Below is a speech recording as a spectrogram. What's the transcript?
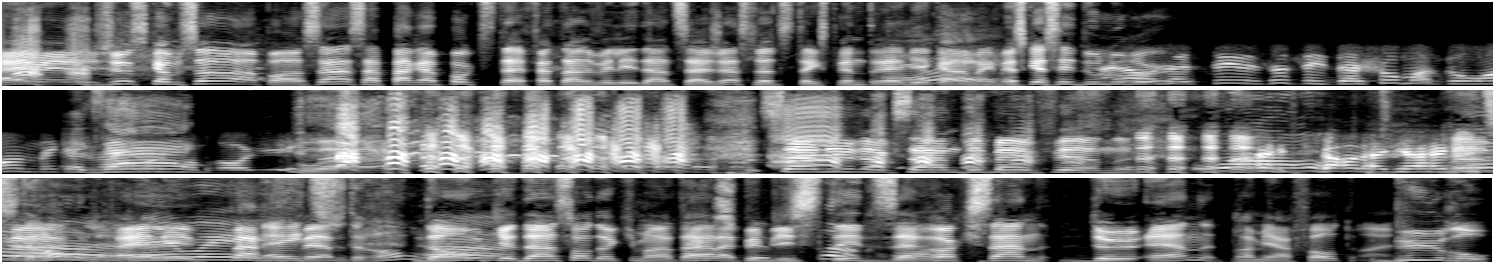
Hey, mais juste comme ça, en passant, ça paraît pas que tu t'es fait enlever les dents de sagesse. Là, tu t'exprimes très Ah bien quand même. Est-ce que c'est Alors, douloureux? je sais, ça, c'est The Show Must Go On. Mec, Exact. les gens vont brailler. Ouais. Salut Roxane, t'es bien fine. Ouais, ciao, la gang. Hey, c'est drôle? hein? Elle Ben est parfaite. Hey, drôle? Donc, dans son documentaire, Ben, la publicité disait. Roxane 2N, première faute, bureau.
